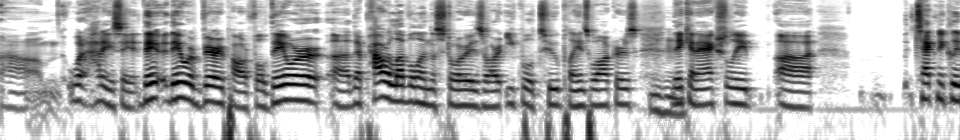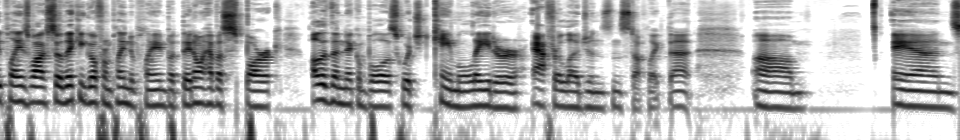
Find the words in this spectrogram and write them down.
Um, what? How do you say it? They they were very powerful. They were uh, their power level in the stories are equal to planeswalkers. Mm-hmm. They can actually uh, technically planeswalk, so they can go from plane to plane, but they don't have a spark other than Nicol Bolas, which came later after Legends and stuff like that. Um, and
